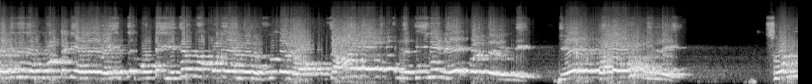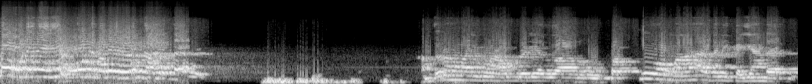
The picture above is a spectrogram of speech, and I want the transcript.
தனித்தனி கூட்டணிகளை வைத்துக் கொண்டு எதிர்க்கக்கூடிய அந்த ஒரு சூழலோ சாதாரண மத்தியிலே ஏற்படுத்தவில்லை. ஏற்படவும் இல்லை. சொன்ன உடனேயே மூணு நபர்களும் நடந்தார்கள் அப்துல் போன அவுரலி அல்லாஹ் பக்குவமாக அதனை கையாண்டார்கள்.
